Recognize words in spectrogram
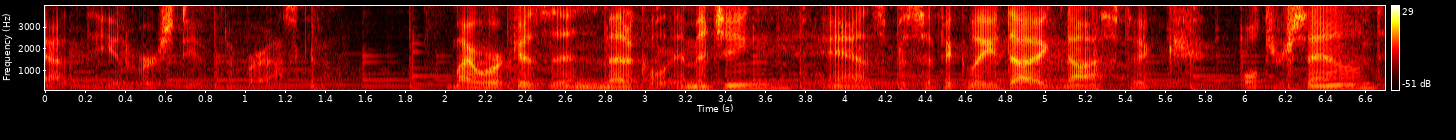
at the University of Nebraska. My work is in medical imaging and specifically diagnostic ultrasound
